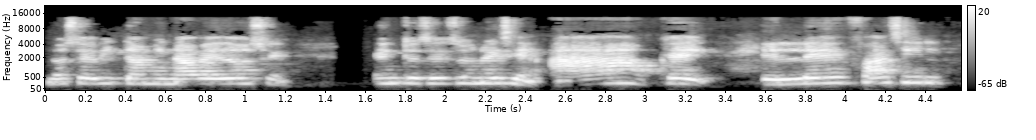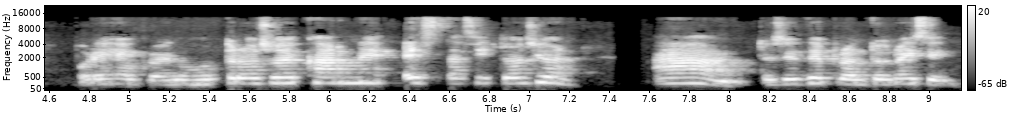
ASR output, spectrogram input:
no sé, vitamina B12. Entonces uno dice, ah, ok, él lee fácil, por ejemplo, en un trozo de carne esta situación. Ah, entonces de pronto uno dice,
